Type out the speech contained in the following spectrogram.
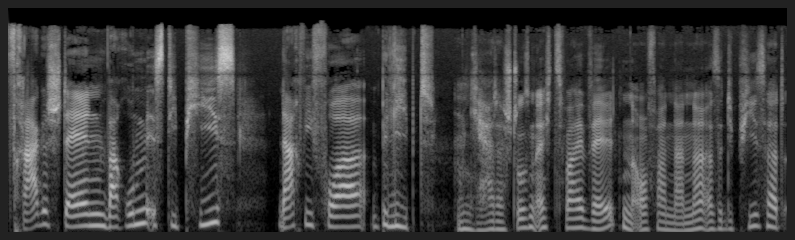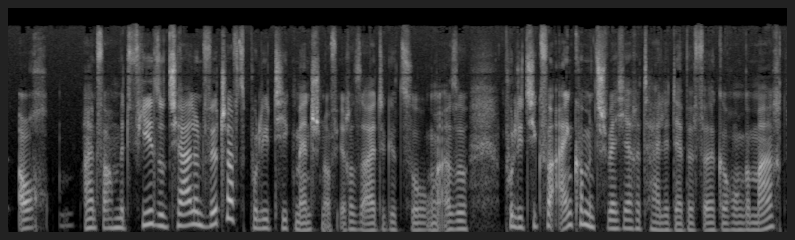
Frage stellen, warum ist die Peace nach wie vor beliebt? Ja, da stoßen echt zwei Welten aufeinander. Also die Peace hat auch einfach mit viel Sozial- und Wirtschaftspolitik Menschen auf ihre Seite gezogen. Also Politik für einkommensschwächere Teile der Bevölkerung gemacht.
